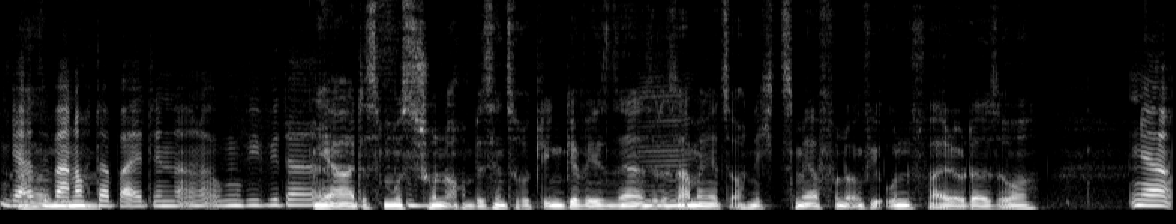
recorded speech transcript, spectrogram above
Ja, sie waren Ähm, auch dabei, den dann irgendwie wieder. Ja, das muss schon auch ein bisschen zurückliegend gewesen sein. Also da sah man jetzt auch nichts mehr von irgendwie Unfall oder so. Ja,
